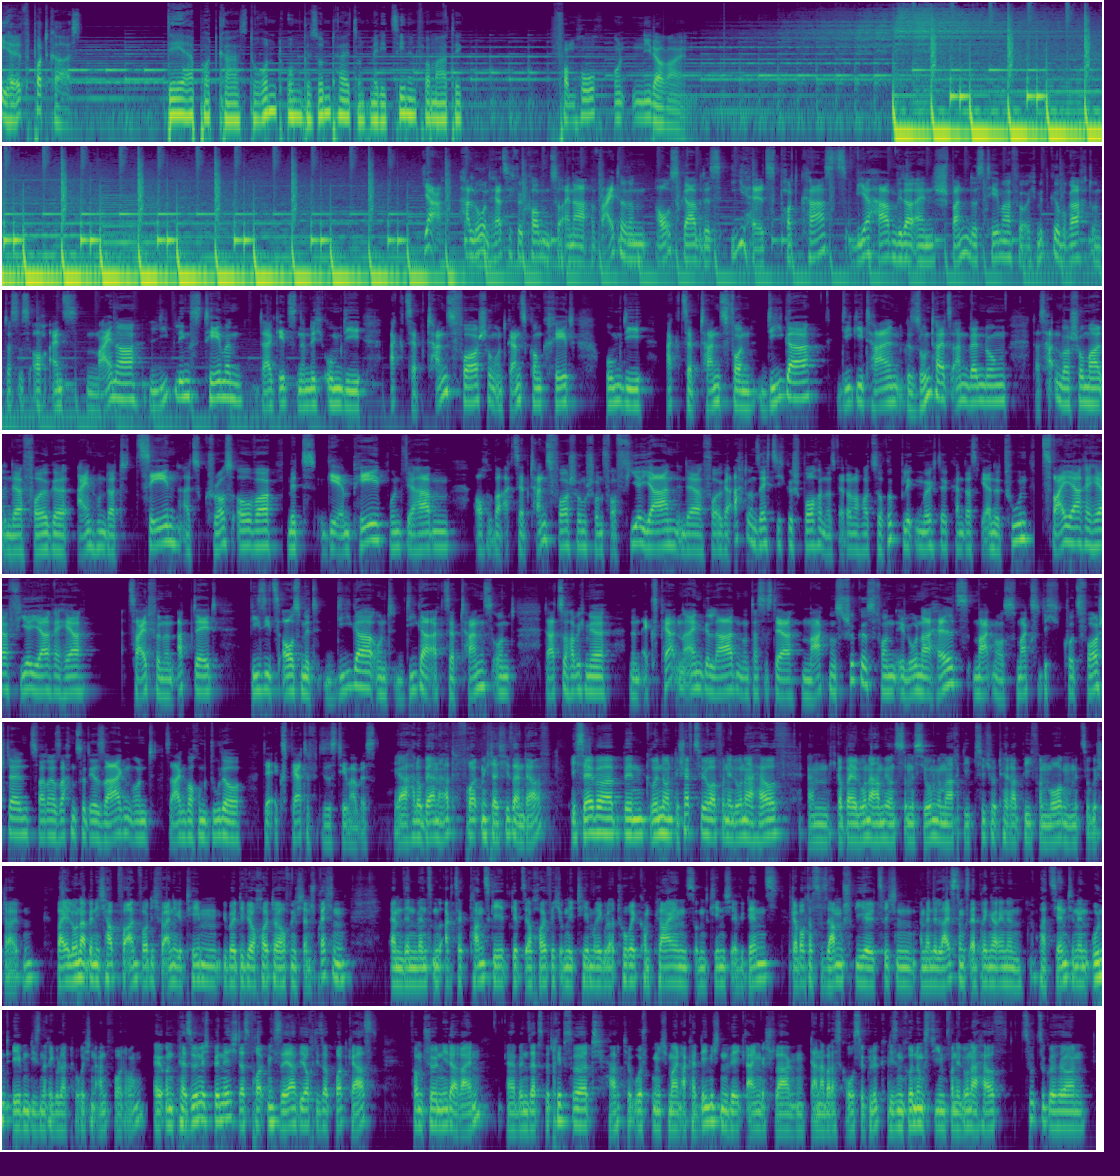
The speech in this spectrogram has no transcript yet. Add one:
eHealth Podcast. Der Podcast rund um Gesundheits- und Medizininformatik vom Hoch- und Niederrhein. Ja, hallo und herzlich willkommen zu einer weiteren Ausgabe des eHealth Podcasts. Wir haben wieder ein spannendes Thema für euch mitgebracht und das ist auch eins meiner Lieblingsthemen. Da geht es nämlich um die Akzeptanzforschung und ganz konkret um die Akzeptanz von DIGA, digitalen Gesundheitsanwendungen. Das hatten wir schon mal in der Folge 110 als Crossover mit GMP und wir haben auch über Akzeptanzforschung schon vor vier Jahren in der Folge 68 gesprochen. Also wer da nochmal zurückblicken möchte, kann das gerne tun. Zwei Jahre her, vier Jahre her, Zeit für ein Update. Wie sieht's aus mit DIGA und DIGA-Akzeptanz? Und dazu habe ich mir einen Experten eingeladen und das ist der Magnus Schückes von Elona Health. Magnus, magst du dich kurz vorstellen, zwei, drei Sachen zu dir sagen und sagen, warum du da der Experte für dieses Thema bist? Ja, hallo Bernhard, freut mich, dass ich hier sein darf. Ich selber bin Gründer und Geschäftsführer von Elona Health. Ähm, ich glaube, bei Elona haben wir uns zur Mission gemacht, die Psychotherapie von morgen mitzugestalten. Bei Elona bin ich hauptverantwortlich für einige Themen, über die wir auch heute hoffentlich dann sprechen. Ähm, denn wenn es um Akzeptanz geht, geht es ja auch häufig um die Themen Regulatorik, Compliance und klinische Evidenz. Ich glaube auch das Zusammenspiel zwischen am Ende LeistungserbringerInnen, Patientinnen und eben diesen regulatorischen Anforderungen. Äh, und persönlich bin ich, das freut mich sehr, wie auch dieser Podcast, vom schönen Niederrhein. Äh, bin selbst Betriebswirt, hatte ursprünglich meinen akademischen Weg eingeschlagen, dann aber das große Glück, diesem Gründungsteam von Elona Health zuzugehören.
